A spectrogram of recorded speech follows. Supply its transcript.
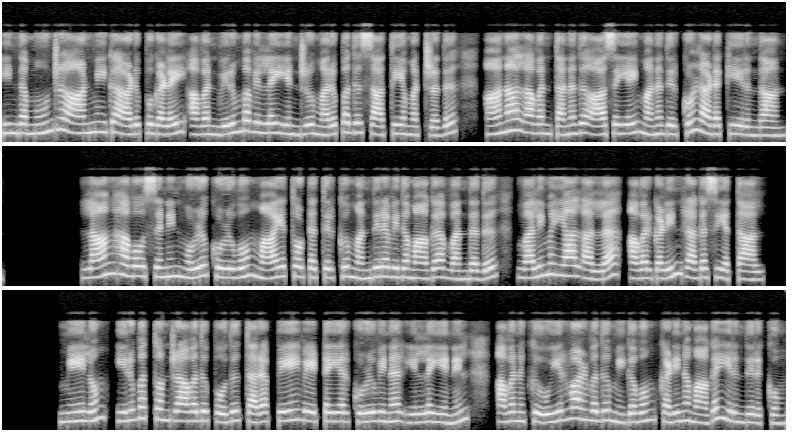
இந்த மூன்று ஆன்மீக அடுப்புகளை அவன் விரும்பவில்லை என்று மறுப்பது சாத்தியமற்றது ஆனால் அவன் தனது ஆசையை மனதிற்குள் அடக்கியிருந்தான். லாங் ஹவோசனின் முழு குழுவும் மாயத்தோட்டத்திற்கு மந்திரவிதமாக வந்தது வலிமையால் அல்ல அவர்களின் ரகசியத்தால். மேலும் இருபத்தொன்றாவது பொது தர பேய் வேட்டையர் குழுவினர் இல்லையெனில் அவனுக்கு உயிர்வாழ்வது மிகவும் கடினமாக இருந்திருக்கும்.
